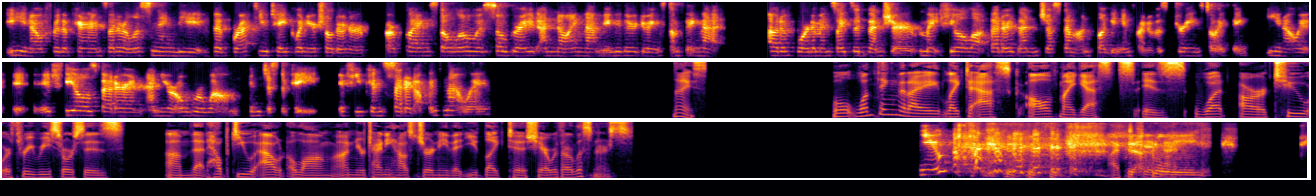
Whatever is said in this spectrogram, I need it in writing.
you know, for the parents that are listening, the the breath you take when your children are are playing solo is so great, and knowing that maybe they're doing something that out of boredom incites adventure might feel a lot better than just them unplugging in front of a screen so i think you know it, it, it feels better and, and your overwhelm can dissipate if you can set it up in that way nice well one thing that i like to ask all of my guests is what are two or three resources um, that helped you out along on your tiny house journey that you'd like to share with our listeners you. I appreciate Definitely.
